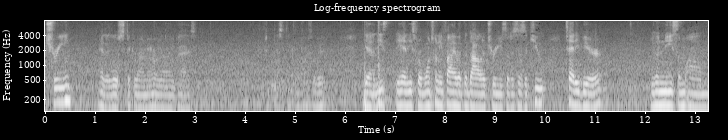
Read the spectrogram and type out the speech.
Tree. I had a little sticker on there. Hold on, you guys. Take that sticker off of it. Yeah, these they had these for 125 at the Dollar Tree. So this is a cute teddy bear. You're going to need some um,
